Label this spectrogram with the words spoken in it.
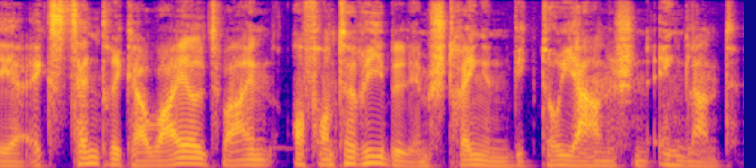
Der Exzentriker Wilde war ein Enfant terrible im strengen viktorianischen England.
